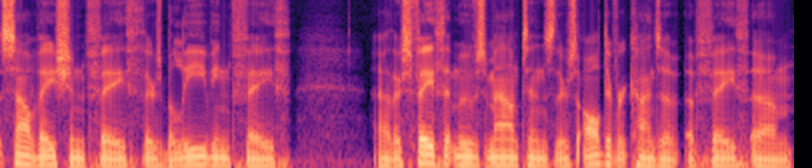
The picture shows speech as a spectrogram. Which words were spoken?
salvation faith, there's believing faith, uh, there's faith that moves mountains, there's all different kinds of, of faith. Um,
